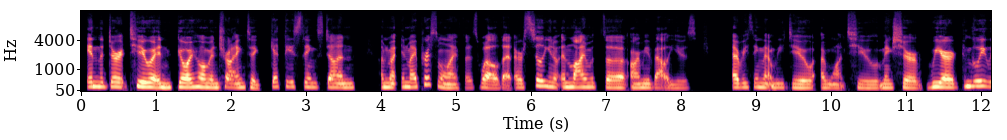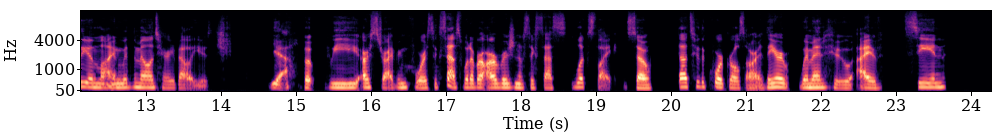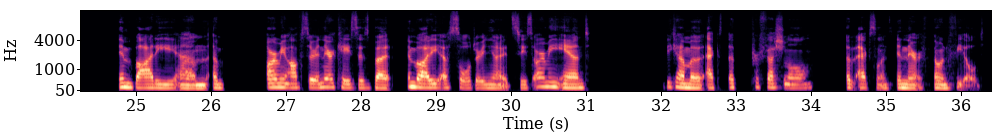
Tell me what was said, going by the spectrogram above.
in the dirt too and going home and trying to get these things done in my, in my personal life as well that are still, you know, in line with the Army values everything that we do, I want to make sure we are completely in line with the military values. Yeah. But we are striving for success, whatever our version of success looks like. So that's who the core girls are. They are women who I've seen embody um, an army officer in their cases, but embody a soldier in the United States Army and become a, a professional of excellence in their own field.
